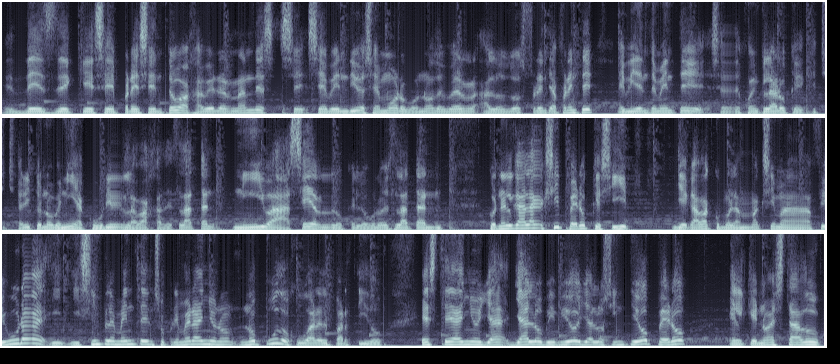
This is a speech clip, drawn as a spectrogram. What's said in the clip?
desde que se presentó a Javier Hernández se, se, vendió ese morbo, ¿no? De ver a los dos frente a frente. Evidentemente se dejó en claro que, Chicharito no venía a cubrir la baja de Slatan, ni iba a hacer lo que logró Slatan con el Galaxy, pero que sí llegaba como la máxima figura y, simplemente en su primer año no, no pudo jugar el partido. Este año ya, ya lo vivió, ya lo sintió, pero el que no ha estado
